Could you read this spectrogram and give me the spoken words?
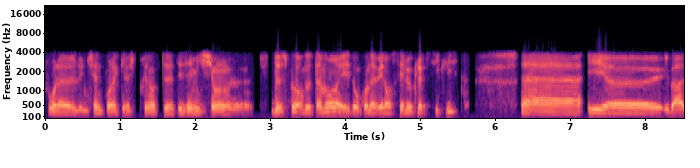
pour la, une chaîne pour laquelle je présente des émissions de sport notamment, et donc on avait lancé le club cycliste. et, et bah,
